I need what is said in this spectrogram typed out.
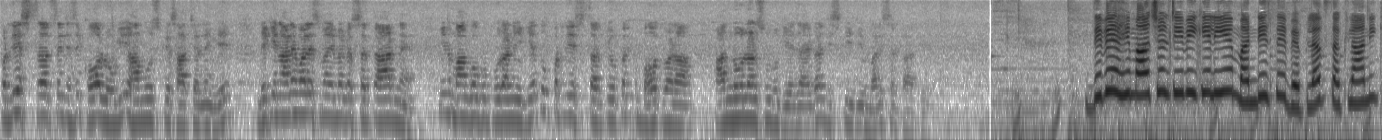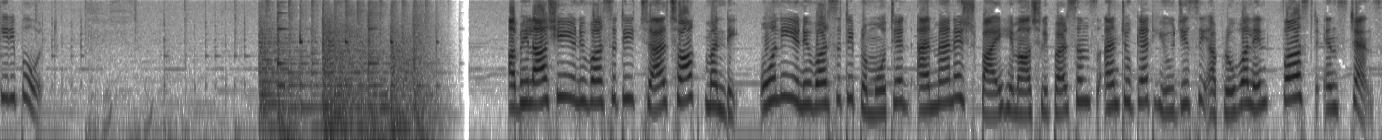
प्रदेश स्तर से जैसे कॉल होगी, हम उसके साथ चलेंगे। लेकिन आने वाले समय में अगर सरकार ने इन मांगों को पूरा नहीं किया तो प्रदेश स्तर के ऊपर एक बहुत बड़ा आंदोलन शुरू किया जाएगा, जिसकी जिम्मेवारी सरकार की दिव्य हिमाचल टीवी के लिए मंडी से विप्लव सकलानी की report. Abhilashi University, Chalchok, Mandi. Only university promoted and managed by Himachali persons and to get UGC approval in first instance.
